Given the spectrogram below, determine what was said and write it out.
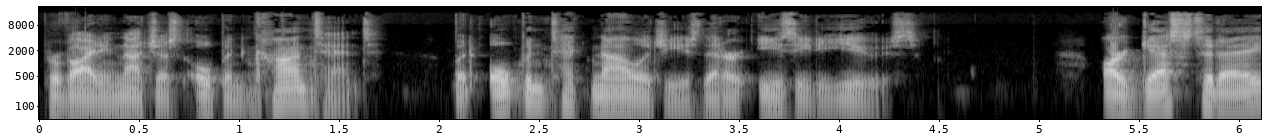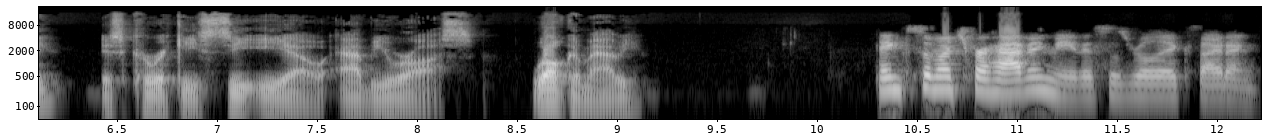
providing not just open content, but open technologies that are easy to use. Our guest today is Curriki CEO, Abby Ross. Welcome, Abby. Thanks so much for having me. This is really exciting.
